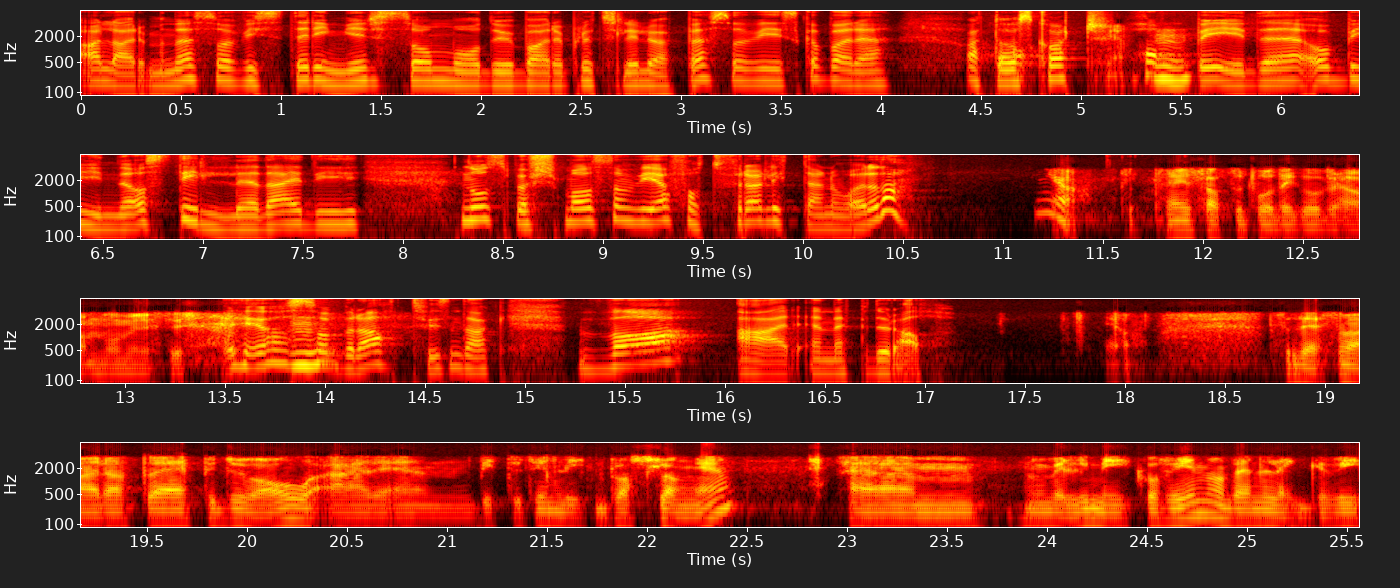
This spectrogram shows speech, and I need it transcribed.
alarmene, så hvis det ringer, så må du bare plutselig løpe. Så vi skal bare oss kort. hoppe i det og begynne å stille deg de, noen spørsmål som vi har fått fra lytterne våre, da. Ja, jeg satser på det går bra om noen minutter. Ja, så bra. Tusen takk. Hva er en epidural? Ja. Så det som er at epidural er en bitte tynn liten plastslange. Um, veldig myk og fin, og den legger vi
